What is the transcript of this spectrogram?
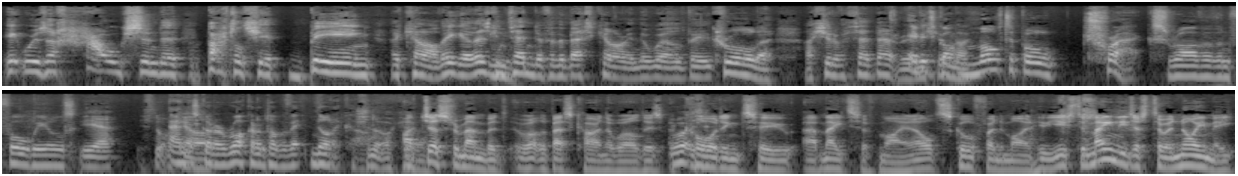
It was a house and a battleship being a car. There you go. There's Hmm. a contender for the best car in the world, the crawler. I should have said that. Really, If it's got I? multiple tracks rather than four wheels, yeah. It's not a and it's got a rocket on top of it, not a car. It's not a car. I've just remembered what the best car in the world is, What is it? according to a mate of mine, an old school friend of mine, who used to mainly just to annoy me.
